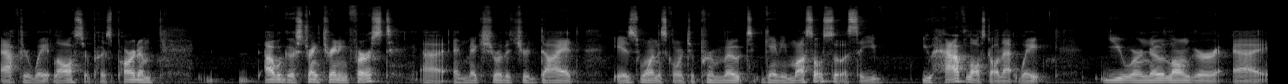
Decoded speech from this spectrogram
after weight loss or postpartum, I would go strength training first uh, and make sure that your diet is one that's going to promote gaining muscle. So let's say you you have lost all that weight, you are no longer uh,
